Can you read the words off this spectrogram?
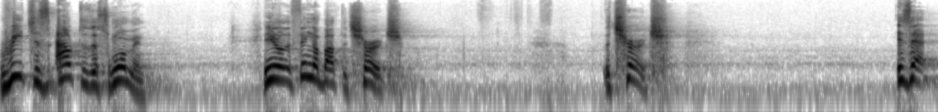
reaches out to this woman. You know, the thing about the church, the church, is that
